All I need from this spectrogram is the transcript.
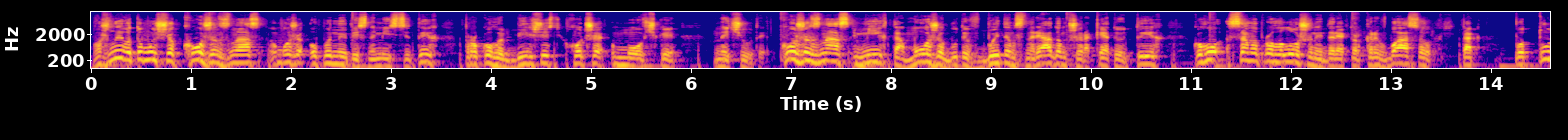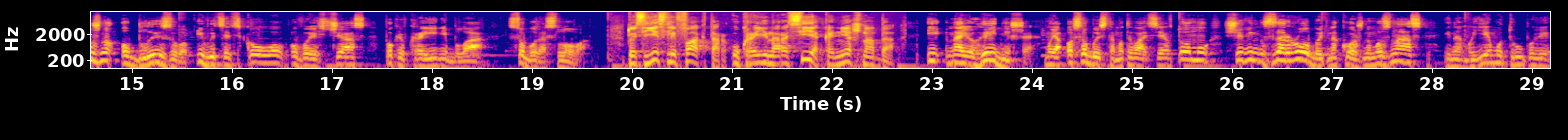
Важливо, тому що кожен з нас може опинитись на місці тих, про кого більшість хоче мовчки не чути. Кожен з нас міг та може бути вбитим снарядом чи ракетою тих, кого самопроголошений директор Кривбасу так потужно облизував і вицяцьковував увесь час, поки в країні була свобода слова. То есть если фактор Украина-Россия, конечно, да. І найогидніше, моя особиста мотивація в тому, що він заробить на кожному з нас і на моєму трупові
